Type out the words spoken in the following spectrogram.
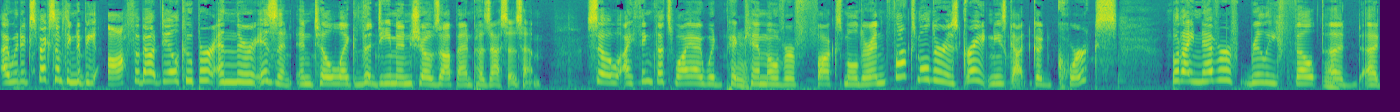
I would expect something to be off about Dale Cooper and there isn't until like the demon shows up and possesses him. So I think that's why I would pick hmm. him over Fox Mulder. And Fox Mulder is great and he's got good quirks, but I never really felt hmm. a, a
